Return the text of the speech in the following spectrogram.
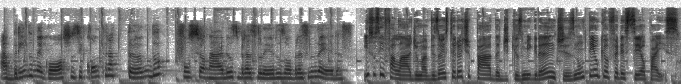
abrindo negócios e contratando funcionários brasileiros ou brasileiras. Isso sem falar de uma visão estereotipada de que os migrantes não têm o que oferecer ao país.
